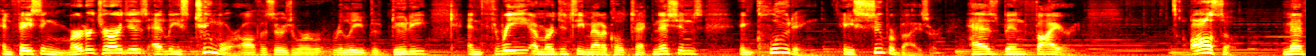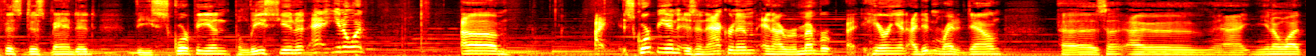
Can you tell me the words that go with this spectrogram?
and facing murder charges, at least two more officers were relieved of duty, and three emergency medical technicians, including a supervisor, has been fired. Also, Memphis disbanded the Scorpion Police Unit. You know what? Um, I, Scorpion is an acronym, and I remember hearing it. I didn't write it down uh, so, uh, you know what?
